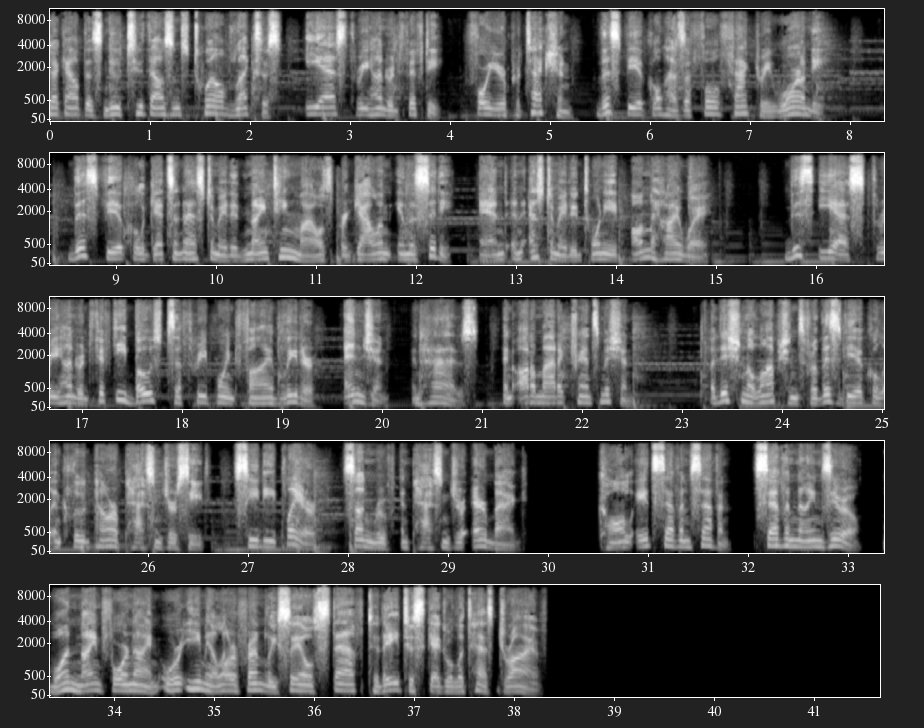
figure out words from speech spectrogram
Check out this new 2012 Lexus ES350. For your protection, this vehicle has a full factory warranty. This vehicle gets an estimated 19 miles per gallon in the city, and an estimated 28 on the highway. This ES350 boasts a 3.5-liter engine, and has an automatic transmission. Additional options for this vehicle include power passenger seat, CD player, sunroof and passenger airbag. Call 877-790-1949 or email our friendly sales staff today to schedule a test drive.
